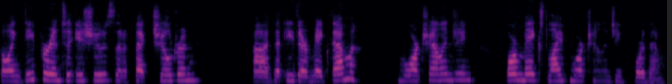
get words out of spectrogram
going deeper into issues that affect children uh, that either make them more challenging or makes life more challenging for them.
